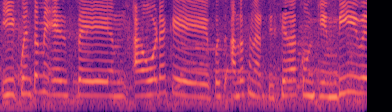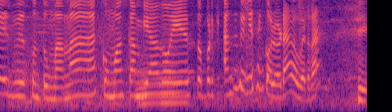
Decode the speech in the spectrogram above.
Y cuéntame, este, ahora que pues andas en la artisteada, ¿con quién vives? ¿Vives con tu mamá? ¿Cómo ha cambiado mm. esto? Porque antes vivías en Colorado, ¿verdad? Sí,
